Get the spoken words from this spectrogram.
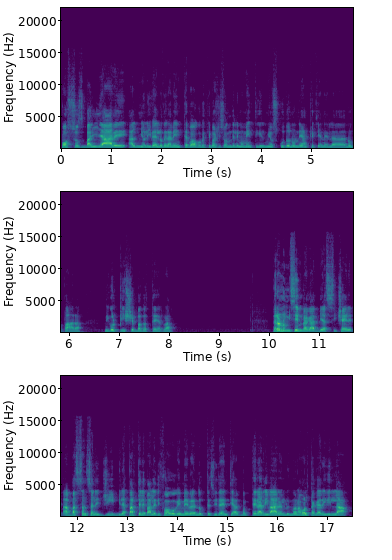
posso sbagliare al mio livello veramente poco. Perché poi ci sono dei momenti che il mio scudo non neanche tiene il. non para. Mi colpisce e vado a terra. Però non mi sembra che abbia. Cioè, abbastanza leggibile. A parte le palle di fuoco che mi prendo tutte sui denti per arrivare a lui. Ma una volta che arrivi là.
